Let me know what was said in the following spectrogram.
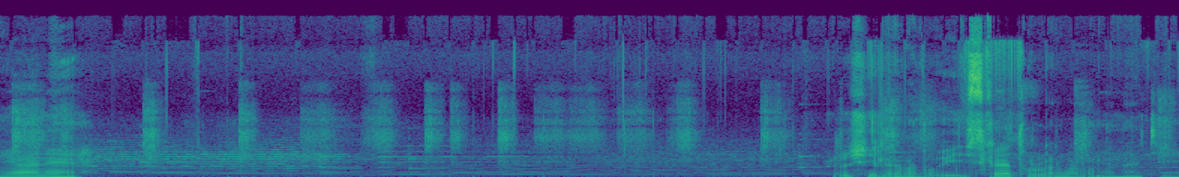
Yani Şurada şeyler var, o iskeletorlar var ama nerede?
